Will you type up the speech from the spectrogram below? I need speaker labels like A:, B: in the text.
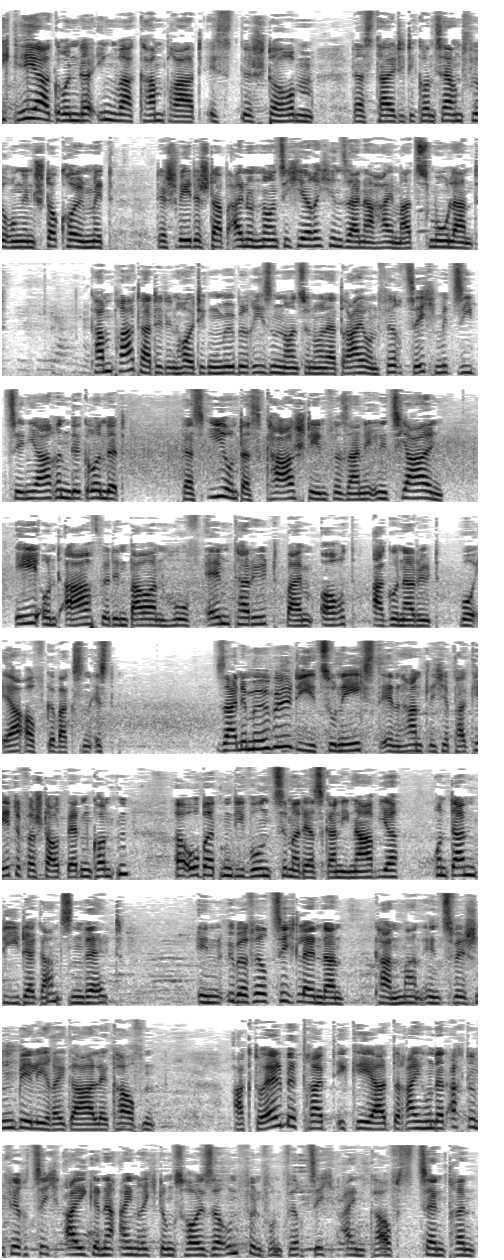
A: IKEA-Gründer Ingvar Kamprad ist gestorben. Das teilte die Konzernführung in Stockholm mit. Der Schwede starb 91-jährig in seiner Heimat Smoland. Kamprad hatte den heutigen Möbelriesen 1943 mit 17 Jahren gegründet. Das I und das K stehen für seine Initialen. E und A für den Bauernhof Elmtarüt beim Ort Agonarüt, wo er aufgewachsen ist. Seine Möbel, die zunächst in handliche Pakete verstaut werden konnten, eroberten die Wohnzimmer der Skandinavier und dann die der ganzen Welt. In über 40 Ländern kann man inzwischen Billigregale kaufen. Aktuell betreibt IKEA 348 eigene Einrichtungshäuser und 45 Einkaufszentren.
